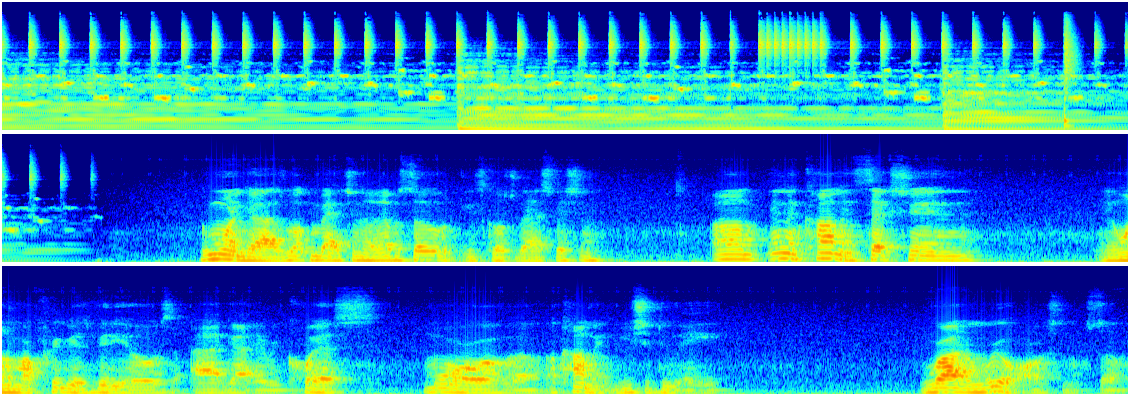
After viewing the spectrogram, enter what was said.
Good morning, guys. Welcome back to another episode of East Coast Bass Fishing. Um, in the comment section, in one of my previous videos, I got a request, more of a, a comment. You should do a rod and reel arsenal. So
